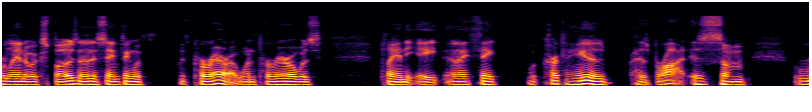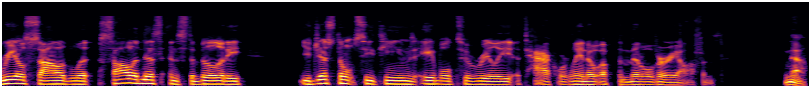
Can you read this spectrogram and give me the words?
Orlando exposed. And the same thing with with Pereyra when Pereyra was playing the eight. And I think what Cartagena has brought is some real solid solidness and stability you just don't see teams able to really attack Orlando up the middle very often. No,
